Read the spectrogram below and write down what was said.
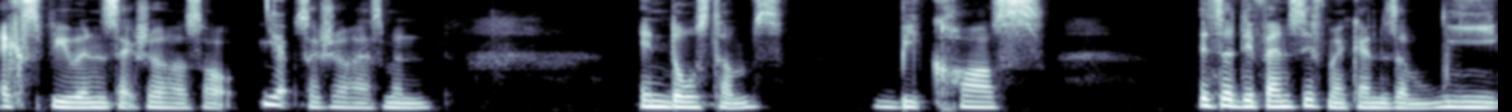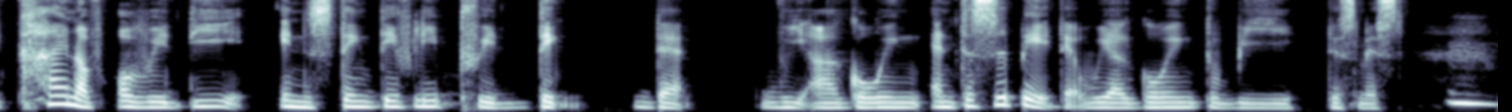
experienced sexual assault, Yep. sexual harassment in those terms because it's a defensive mechanism. We kind of already instinctively predict that we are going, anticipate that we are going to be dismissed. Mm.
